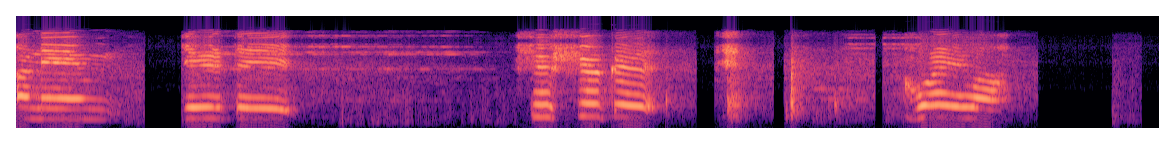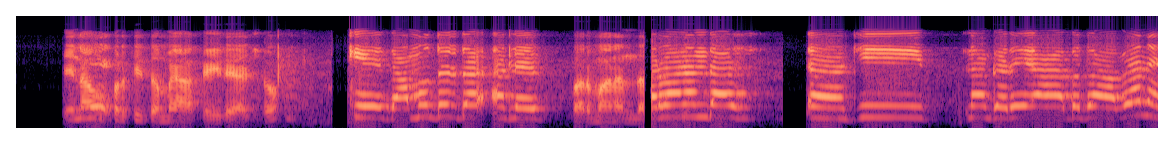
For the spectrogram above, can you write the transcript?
અને જેવી રીતે શિષ્ય કે હોય એવા. તેના ઉપરથી તમે આ કહી રહ્યા છો? કે દામોદર એટલે પરમાનંદ પરમાનંદ જી ના ઘરે આ બધા આવ્યા ને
